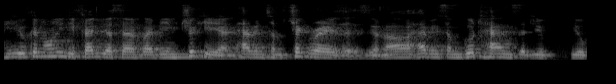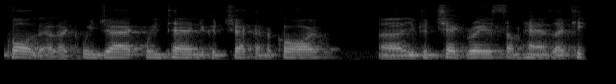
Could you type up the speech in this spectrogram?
you can only defend yourself by being tricky and having some check raises, you know, having some good hands that you you call there, like queen jack, queen ten. You can check and the call. Uh, you can check raise some hands like king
